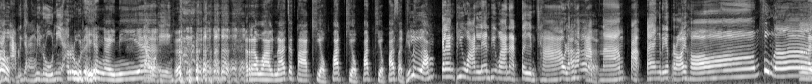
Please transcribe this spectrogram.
น้ำอาบหรือยังไม่รู้เนี่ย รู้ได้ยังไงเนี่ยเดาเอาเอง ระวังนะจะตาเขียวปัดเขียวปัดเขียวปัดใส่พี่เหลือม แกล้งพี่วานเล่นพี่วานอะตื่นเช้าแล้วก็อ่าอาบน้ำปะแป้งเรียบร้อยหอมฟุ้งเลยและ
